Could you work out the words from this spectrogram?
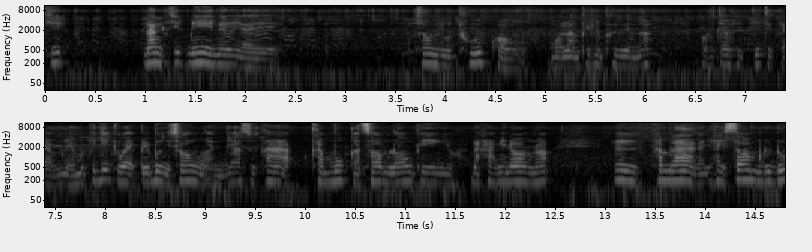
คลิป นั่นคลิปนี้ในไอช่อง YouTube ของหมอลำเพชรลำเพลินเนาะพระเจ้าเห็นกิจกรรมเนี่ยเมื่อกี้นี่ก็แวะไปเบิ่งช่องอันยาสุภาพคำมุกกับซ้อมร้องเพลงอยู่นะคะพี่น้องเนาะเออคำลากให้ซ้อมดูดู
